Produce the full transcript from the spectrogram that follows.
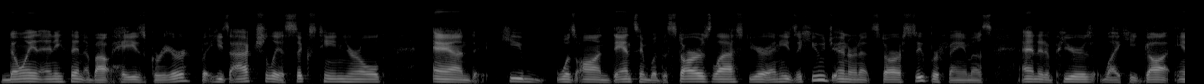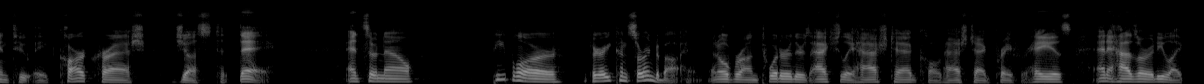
knowing anything about Hayes Grier, but he's actually a 16 year old and he was on Dancing with the Stars last year and he's a huge internet star, super famous, and it appears like he got into a car crash just today. And so now people are very concerned about him. And over on Twitter, there's actually a hashtag called hashtag pray for Hayes, and it has already like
